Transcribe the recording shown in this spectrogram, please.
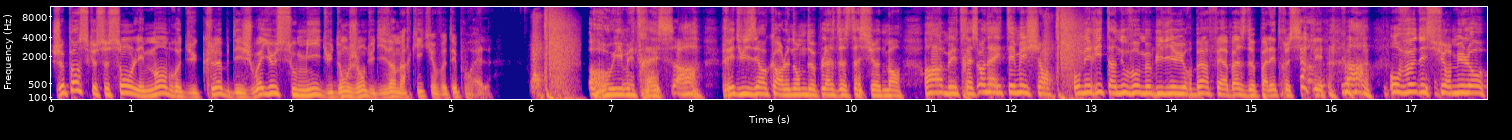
Je pense que ce sont les membres du club des joyeux soumis du donjon du divin marquis qui ont voté pour elle. Oh oui, maîtresse. Ah, réduisez encore le nombre de places de stationnement. Ah, maîtresse, on a été méchants. On mérite un nouveau mobilier urbain fait à base de palettes recyclées. Ah, on veut des surmulots.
